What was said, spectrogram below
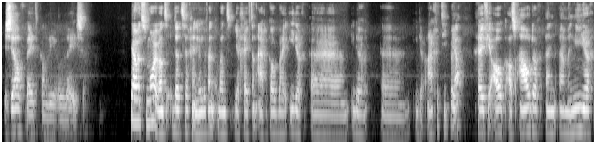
jezelf beter kan leren lezen. Ja, wat is mooi, want dat zeggen jullie van, want je geeft dan eigenlijk ook bij ieder, ieder, ieder archetype. Ja geef je ook als ouder een, een manier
